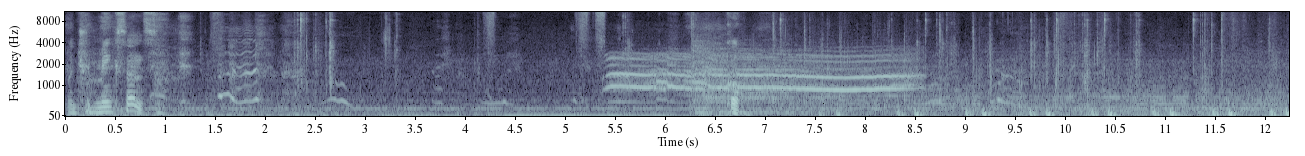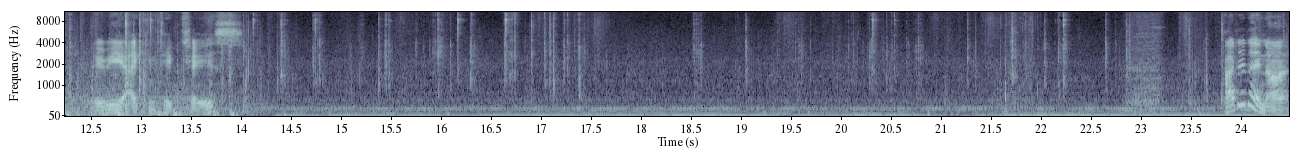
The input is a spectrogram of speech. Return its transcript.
Which would make sense. Maybe I can take chase. How did I not?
